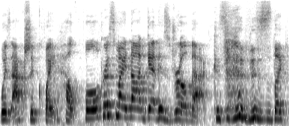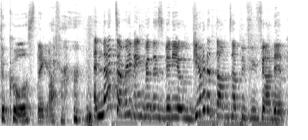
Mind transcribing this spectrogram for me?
was actually quite helpful. Chris might not get his drill back because this is like the coolest thing ever. and that's everything for this video. Give it a thumbs up if you found it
